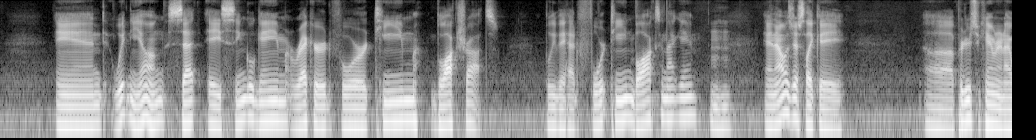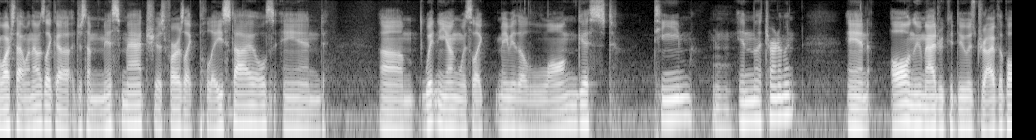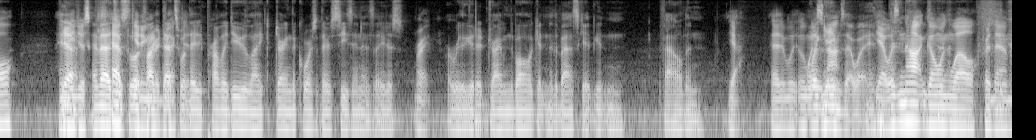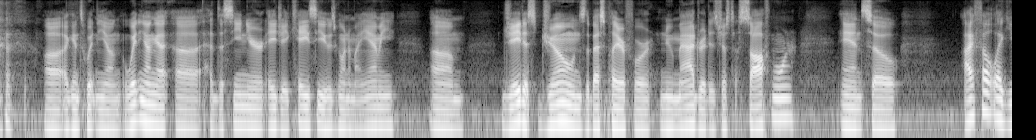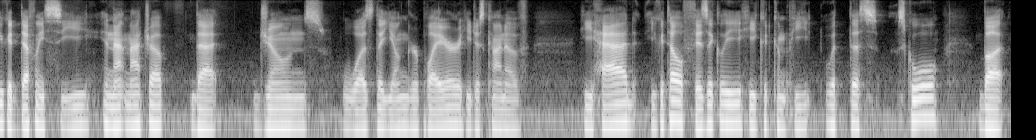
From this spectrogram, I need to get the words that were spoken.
And Whitney Young set a single game record for team block shots. I believe they had 14 blocks in that game. Mm-hmm. And that was just like a uh, producer Cameron and I watched that one. That was like a just a mismatch as far as like play styles. And um, Whitney Young was like maybe the longest team Mm-hmm. in the tournament, and all New Madrid could do was drive the ball, and yeah, they just and that kept just like rejected. that's what they probably do like during the course of their season is they just right. are really good at driving the ball, getting to the basket, getting fouled, and Yeah, it, w- it was games not, that way. Yeah, it was not going well for them uh, against Whitney Young. Whitney Young uh, had the senior AJ Casey, who's going to Miami. Um, Jadis Jones, the best player for New Madrid, is just a sophomore, and so I felt like you could definitely see in that matchup that Jones was the younger player. He just kind of he had you could tell physically he could compete with this school, but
